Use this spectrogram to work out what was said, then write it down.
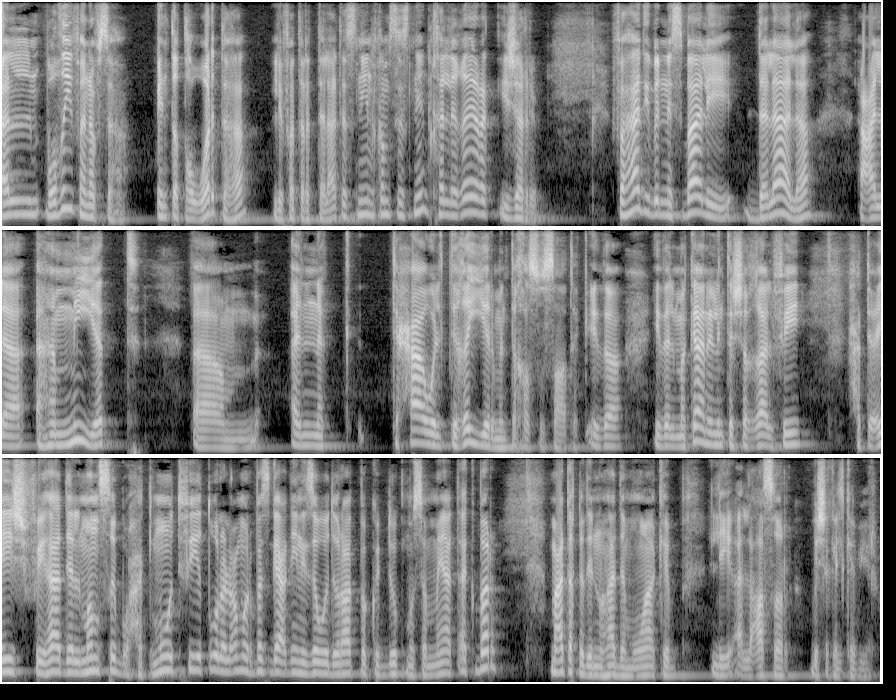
الوظيفة نفسها. انت طورتها لفترة ثلاث سنين خمس سنين خلي غيرك يجرب. فهذه بالنسبة لي دلالة على أهمية أنك تحاول تغير من تخصصاتك. إذا إذا المكان اللي أنت شغال فيه حتعيش في هذا المنصب وحتموت فيه طول العمر بس قاعدين يزودوا راتبك ويدوك مسميات أكبر ما أعتقد إنه هذا مواكب للعصر بشكل كبير.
